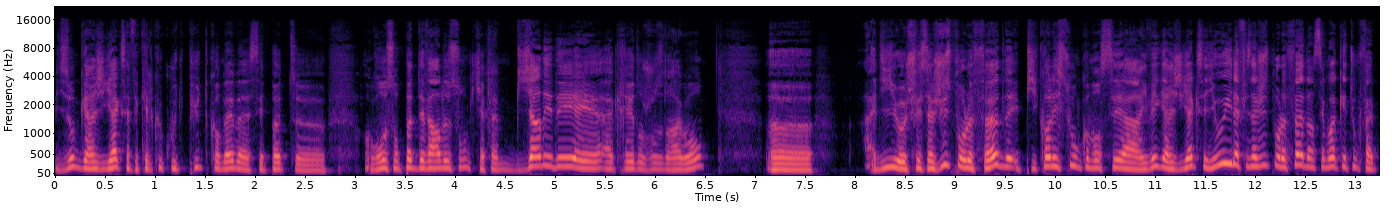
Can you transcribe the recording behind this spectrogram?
mais disons que Gary Gigax a fait quelques coups de pute quand même à ses potes. en gros, son pote d'Evarneson qui a quand même bien aidé à, créer Donjons Dragons. A dit je fais ça juste pour le fun et puis quand les sous ont commencé à arriver Gary Gigax a dit oui il a fait ça juste pour le fun hein, c'est moi qui ai tout fait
